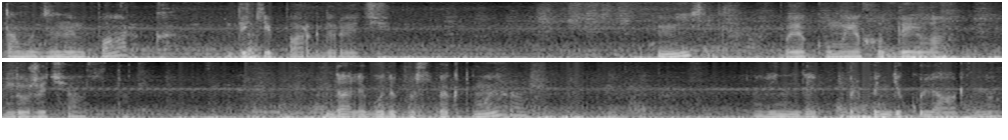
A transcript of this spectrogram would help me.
Там от за ним парк. Дикий парк, до речі. Міст, по якому я ходила дуже часто. Далі буде проспект Мира. Він йде перпендикулярно.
